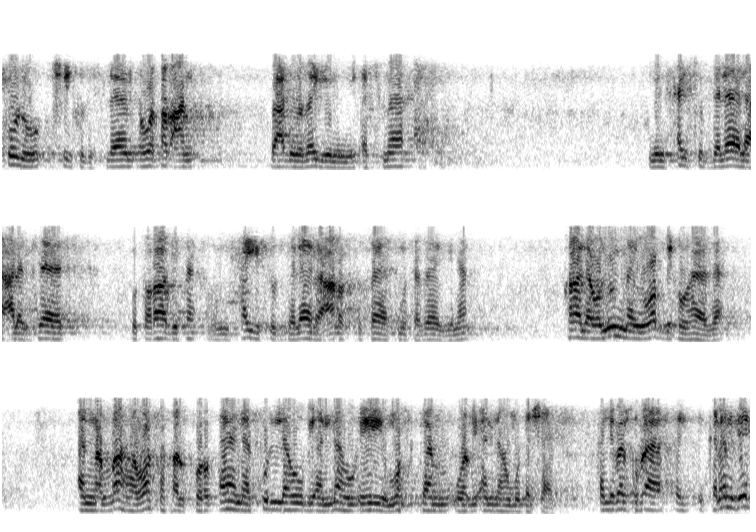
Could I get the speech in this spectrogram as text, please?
يقول شيخ الإسلام هو طبعا بعد ما بين ان الأسماء من حيث الدلالة على الذات مترادفة ومن حيث الدلالة على الصفات متباينة قال ومما يوضح هذا أن الله وصف القرآن كله بأنه إيه محكم وبأنه متشابه. خلي بالكم بقى الكلام ده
